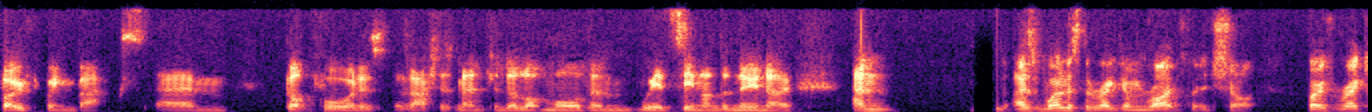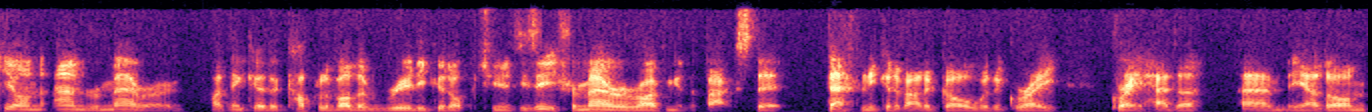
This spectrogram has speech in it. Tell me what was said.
both wing backs um, got forward as, as Ash has mentioned a lot more than we had seen under Nuno, and as well as the Reguilón right-footed shot, both Reguilón and Romero I think had a couple of other really good opportunities each. Romero arriving at the back stick definitely could have had a goal with a great great header um, he had on,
